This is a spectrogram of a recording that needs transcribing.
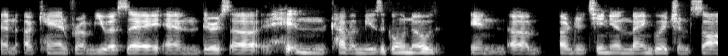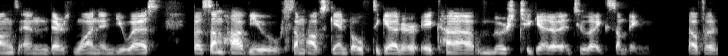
and a can from USA, and there's a hidden kind of a musical note in um, Argentinian language and songs, and there's one in US. But somehow, if you somehow scan both together, it kind of merged together into like something of a,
